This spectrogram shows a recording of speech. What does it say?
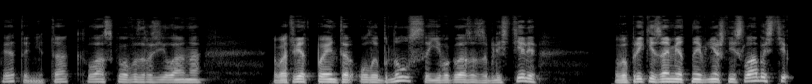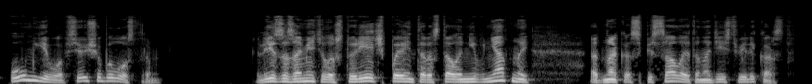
«Это не так», — ласково возразила она. В ответ Пейнтер улыбнулся, его глаза заблестели. Вопреки заметной внешней слабости, ум его все еще был острым. Лиза заметила, что речь Пейнтера стала невнятной, однако списала это на действие лекарств.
